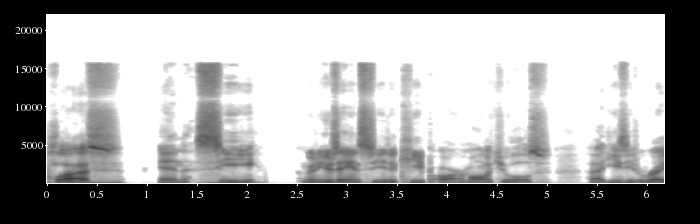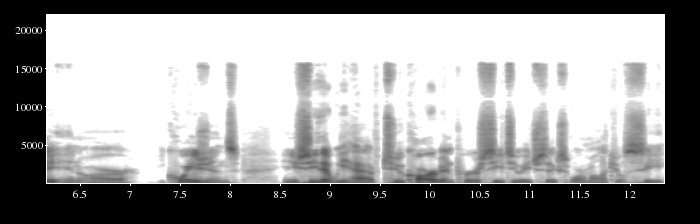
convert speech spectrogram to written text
plus Nc, I'm going to use A and C to keep our molecules uh, easy to write in our equations. And you see that we have 2 carbon per C2H6 or molecule C.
